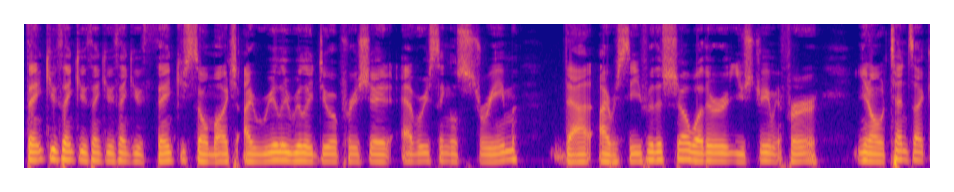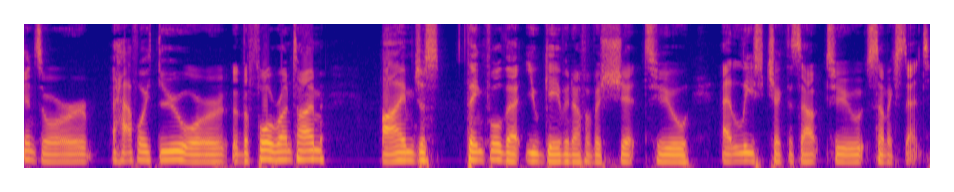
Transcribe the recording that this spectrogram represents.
thank you, thank you, thank you, thank you, thank you so much. I really, really do appreciate every single stream that I receive for this show, whether you stream it for, you know, 10 seconds or halfway through or the full runtime. I'm just thankful that you gave enough of a shit to at least check this out to some extent.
